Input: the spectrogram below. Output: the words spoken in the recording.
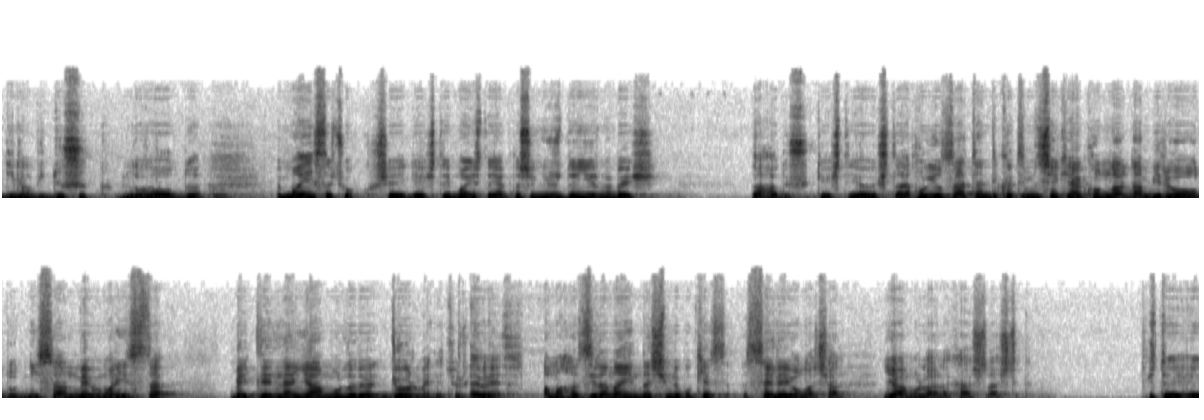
gibi bir düşüklük Doğru, oldu. E, Mayıs'ta çok şey geçti. Mayıs'ta yaklaşık yüzde 25 daha düşük geçti yağışlar. Bu yıl zaten dikkatimizi çeken konulardan biri oldu. Nisan ve Mayıs'ta beklenilen yağmurları görmedi Türkiye. Evet. Ama Haziran ayında şimdi bu kez sele yol açan yağmurlarla karşılaştık. İşte e,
